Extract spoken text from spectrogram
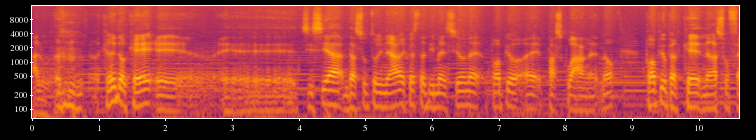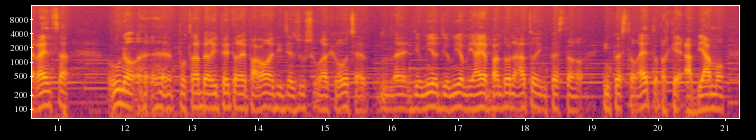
a Lourdes? Credo che eh, eh, ci sia da sottolineare questa dimensione proprio eh, pasquale, no? proprio perché nella sofferenza uno eh, potrebbe ripetere le parole di Gesù sulla croce, eh, Dio mio, Dio mio, mi hai abbandonato in questo, in questo letto perché abbiamo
